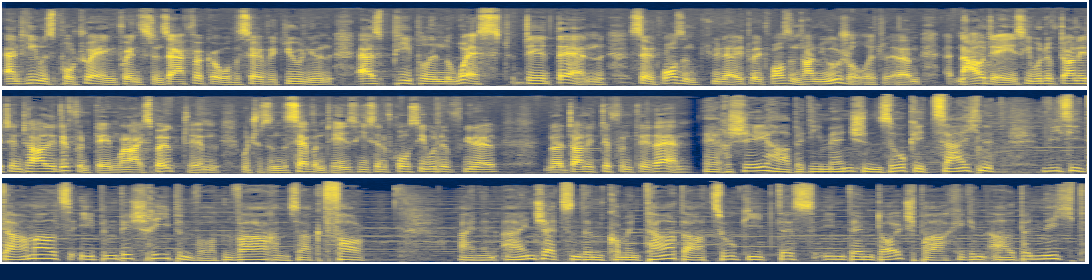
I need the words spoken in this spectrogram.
and he was portraying, for instance, Africa or the Soviet Union as people in the West did then. So it wasn't, you know, it, wasn't unusual. It, um, nowadays he would have done it entirely differently. And when I spoke to him, which was in the 70s, he said, of course, he would have, you know, done it differently then. Hergé habe die Menschen so gezeichnet, wie sie damals eben beschrieben worden waren, sagt Farr. Einen einschätzenden Kommentar dazu gibt es in den deutschsprachigen Alben nicht,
